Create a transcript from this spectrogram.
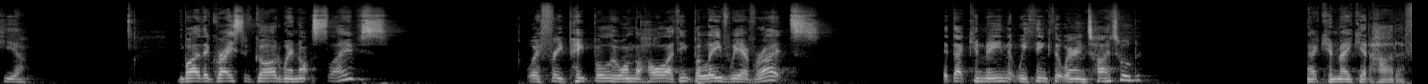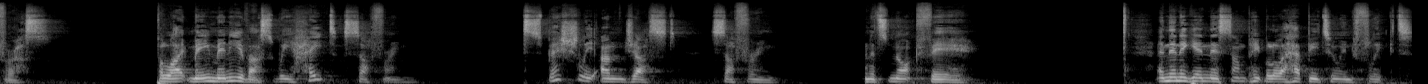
here. By the grace of God, we're not slaves. We're free people who, on the whole, I think, believe we have rights. That can mean that we think that we're entitled. That can make it harder for us. For, like me, many of us, we hate suffering especially unjust suffering and it's not fair. And then again, there's some people who are happy to inflict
